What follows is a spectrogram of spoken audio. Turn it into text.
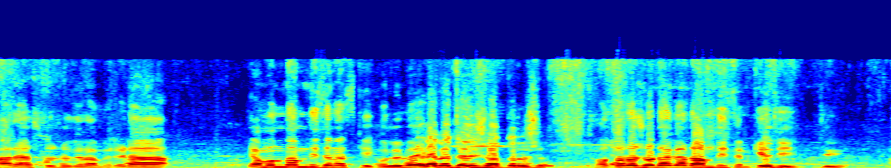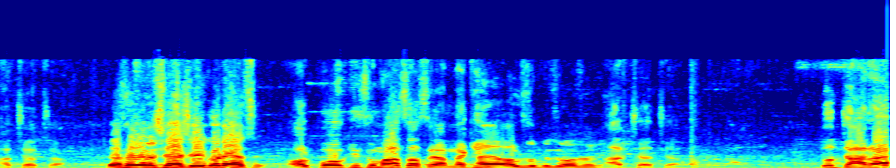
সাড়ে আটশোশো গ্রামের। এটা কেমন দাম দিচ্ছেন আজকে খলিল ভাই? এটা বেচে সতেরোশো। সতেরোশো টাকা দাম দিচ্ছেন কেজি? জি আচ্ছা আচ্ছা। বেচা কেন শেষ এই করে আছে। অল্প কিছু মাছ আছে আর নাকি? হ্যাঁ অল্প কিছু মাছ আছে। আচ্ছা আচ্ছা। তো যারা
